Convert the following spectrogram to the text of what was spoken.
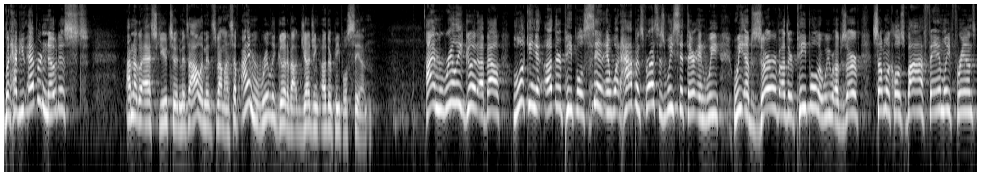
But have you ever noticed? I'm not going to ask you to admit, I'll admit this about myself. I am really good about judging other people's sin. I'm really good about looking at other people's sin. And what happens for us is we sit there and we, we observe other people or we observe someone close by, family, friends,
